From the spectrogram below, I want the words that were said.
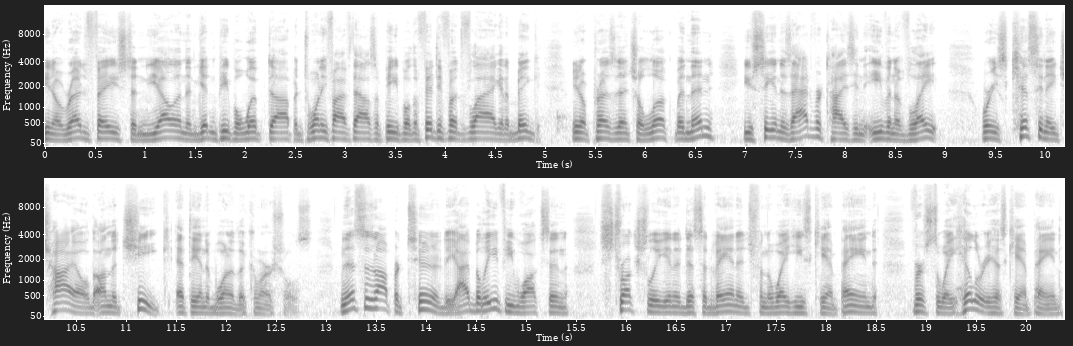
you know, red faced and yelling and getting people whipped up and 25,000 people, the 50 foot flag and a big, you know, presidential look. But then you see in his advertising, even of late, where he's kissing a child on the cheek at the end of one of the commercials. I mean, this is an opportunity. I believe he walks in structurally in a disadvantage from the way he's campaigned versus the way Hillary has campaigned.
